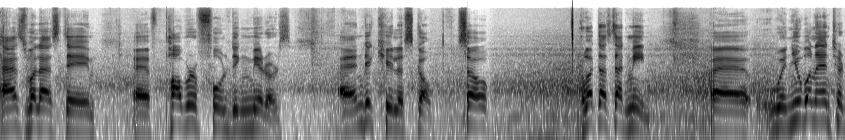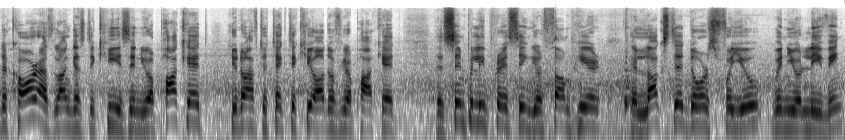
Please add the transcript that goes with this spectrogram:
as well as the uh, power folding mirrors and the keyless go. So what does that mean? Uh, when you want to enter the car, as long as the key is in your pocket, you don't have to take the key out of your pocket. Simply pressing your thumb here, it locks the doors for you when you're leaving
